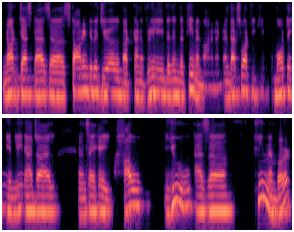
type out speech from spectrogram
not just as a star individual but kind of really within the team environment. And that's what we keep promoting in lean agile and say hey how you as a team member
